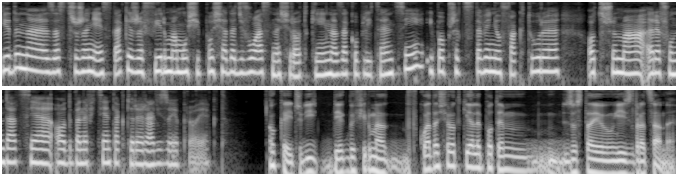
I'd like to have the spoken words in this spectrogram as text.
Jedyne zastrzeżenie jest takie, że firma musi posiadać własne środki na zakup licencji i po przedstawieniu faktury otrzyma refundację od beneficjenta, który realizuje projekt. Okej, okay, czyli jakby firma wkłada środki, ale potem zostają jej zwracane.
